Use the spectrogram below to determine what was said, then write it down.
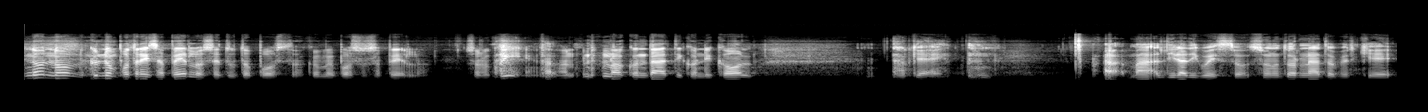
No, no, non potrei saperlo se è tutto a posto, come posso saperlo? Sono qui, non, non ho contatti con Nicole. Ok, Ah, ma al di là di questo, sono tornato perché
